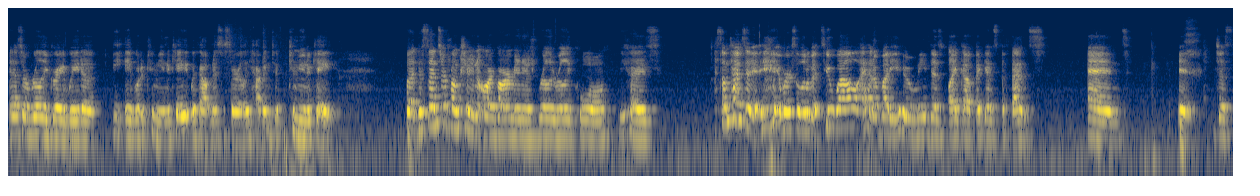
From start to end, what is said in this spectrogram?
and that's a really great way to be able to communicate without necessarily having to communicate. But the sensor function on Garmin is really really cool because sometimes it, it works a little bit too well. I had a buddy who leaned his bike up against the fence, and it just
